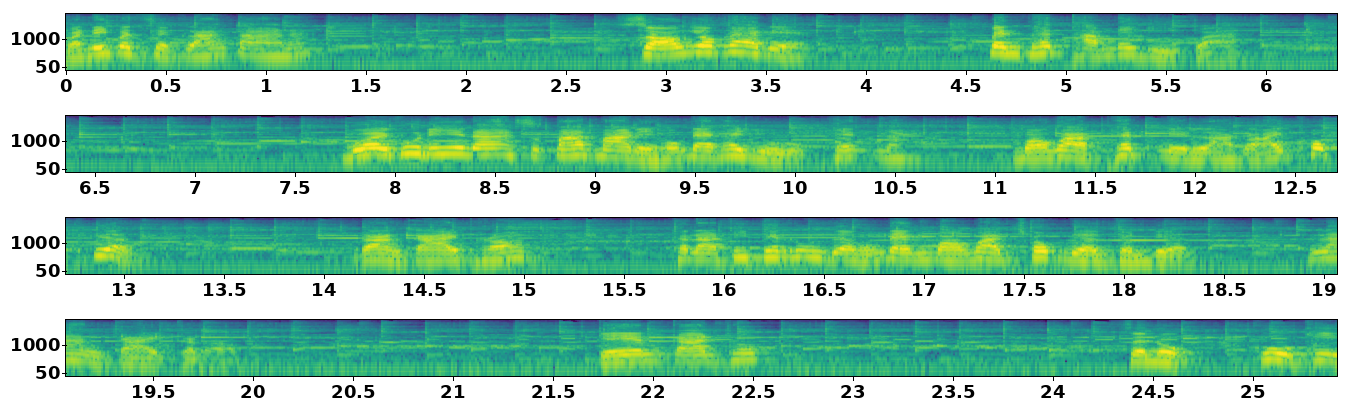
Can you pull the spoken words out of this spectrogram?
วันนี้เป็นศึกล้างตานะสองยกแรกเนี่ย เป็นเพชรทำได้ดีกว่า มวยคู่นี้นะ สตาร์ทมาเนี่ยหงแดงให้อยู่เพชรนะ มองว่าเพชรเนี่ยหลากหลายครบเครื่อง ร่างกายพร้อม ขณะที่เพชรรุ่งเรืองของแดงมองว่าชกเดือนจนเดือน ร่างกายกรอบ เกมการชก สนุกคู่ขี้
